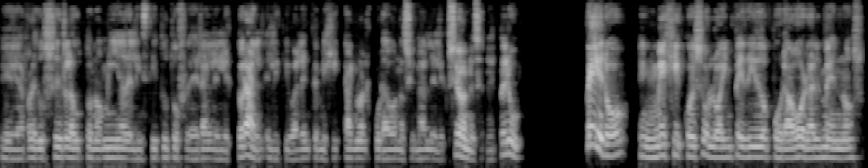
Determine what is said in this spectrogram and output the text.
eh, reducir la autonomía del Instituto Federal Electoral, el equivalente mexicano al Jurado Nacional de Elecciones en el Perú. Pero en México eso lo ha impedido por ahora al menos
